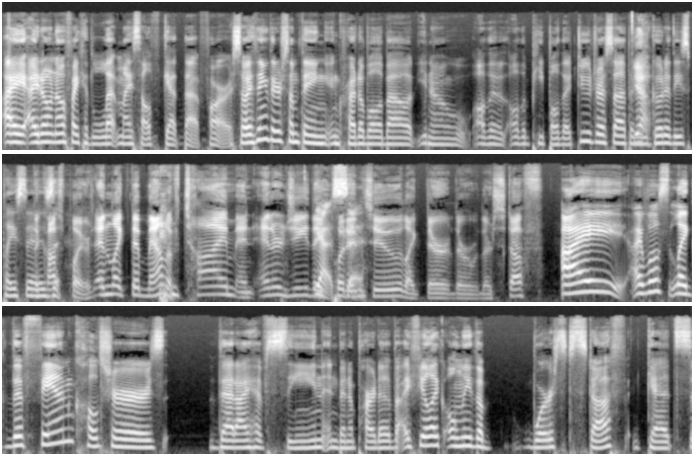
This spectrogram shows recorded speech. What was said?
I I don't know if I could let myself get that far. So I think there's something incredible about, you know, all the all the people that do dress up and Yeah. they go to these places. the cosplayers and like the amount of time and energy they Yes. put into like their their their stuff. I I will like the fan cultures that I have seen and been a part of. I feel like only the worst stuff gets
